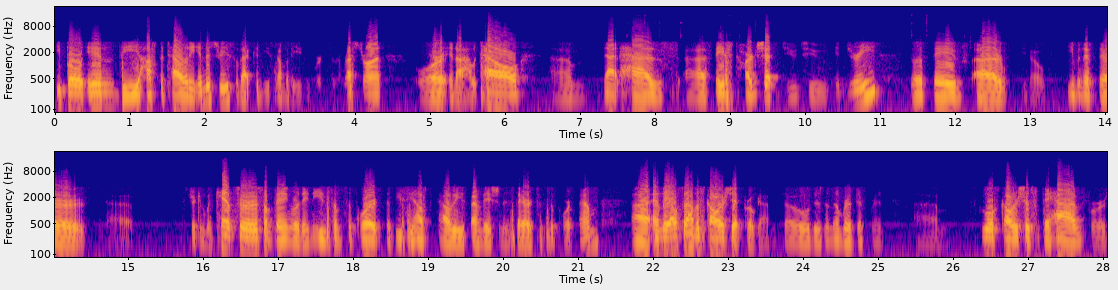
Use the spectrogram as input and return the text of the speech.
people in the hospitality industry. So that could be somebody who works in a restaurant or in a hotel um, that has uh, faced hardship due to injury. So if they've, uh, you know, even if they're cancer or something, or they need some support, the BC Hospitality Foundation is there to support them. Uh, and they also have a scholarship program. So there's a number of different um, school scholarships that they have for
